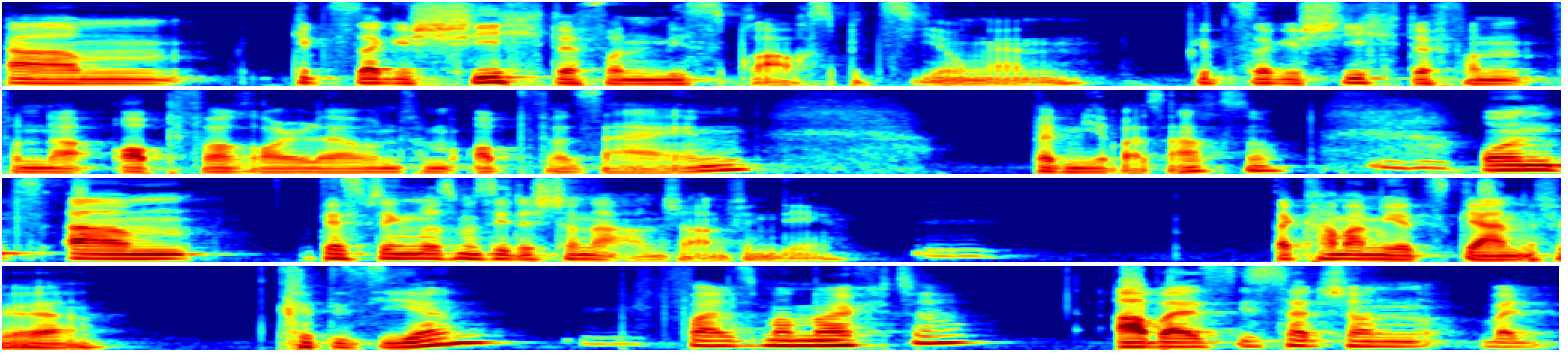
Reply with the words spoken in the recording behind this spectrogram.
ähm, gibt es da Geschichte von Missbrauchsbeziehungen. Gibt es da Geschichte von, von der Opferrolle und vom Opfersein. Bei mir war es auch so. Und ähm, deswegen muss man sich das schon anschauen, finde ich. Da kann man mir jetzt gerne dafür kritisieren, falls man möchte. Aber es ist halt schon, weil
